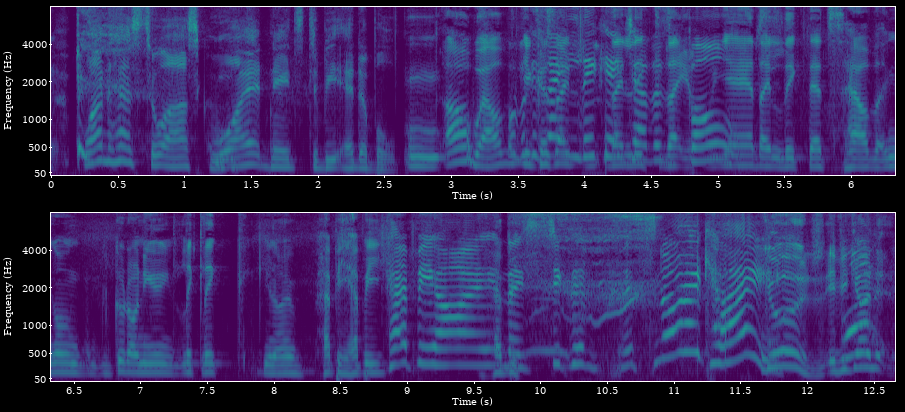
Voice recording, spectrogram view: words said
is. One has to ask why it needs to be edible. Oh well, because they lick they each other's they, balls. Yeah, they lick. That's how they go. Good on you, lick, lick. You know, happy, happy. Happy high, and they stick them. It's not okay. Good. If you're What? going to-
